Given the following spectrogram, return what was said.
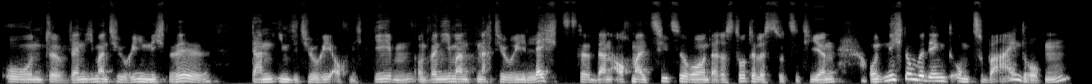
Und äh, wenn jemand Theorien nicht will, dann ihm die Theorie auch nicht geben. Und wenn jemand nach Theorie lechzt, dann auch mal Cicero und Aristoteles zu zitieren und nicht unbedingt, um zu beeindrucken.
